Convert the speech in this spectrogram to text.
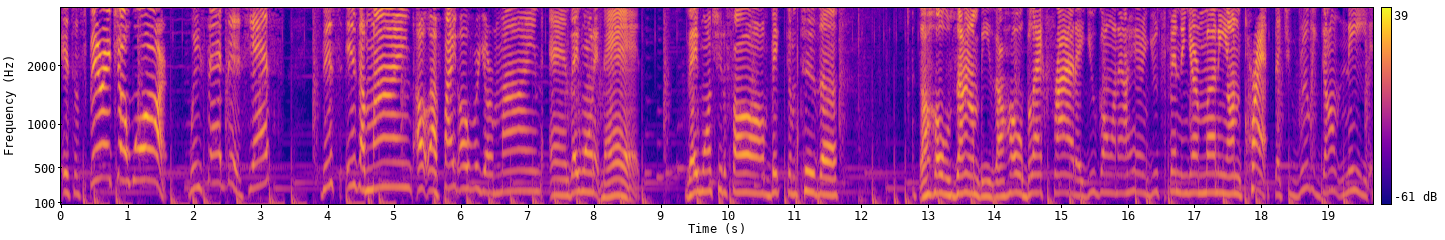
it's a spiritual war. We said this, yes? This is a mind, a fight over your mind, and they want it bad. They want you to fall victim to the the whole zombie, the whole Black Friday, you going out here and you spending your money on crap that you really don't need.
